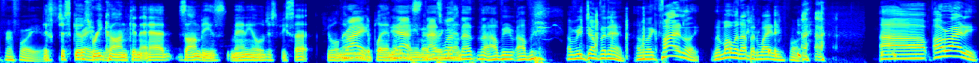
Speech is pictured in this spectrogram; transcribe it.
for four years. If just Ghost Crazy. Recon can add zombies, Manny will just be set. He will never right. need to play another yes, game ever that's again. when that, I'll be I'll be I'll be jumping in. I'm like, finally, the moment I've been waiting for. Uh, alrighty.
